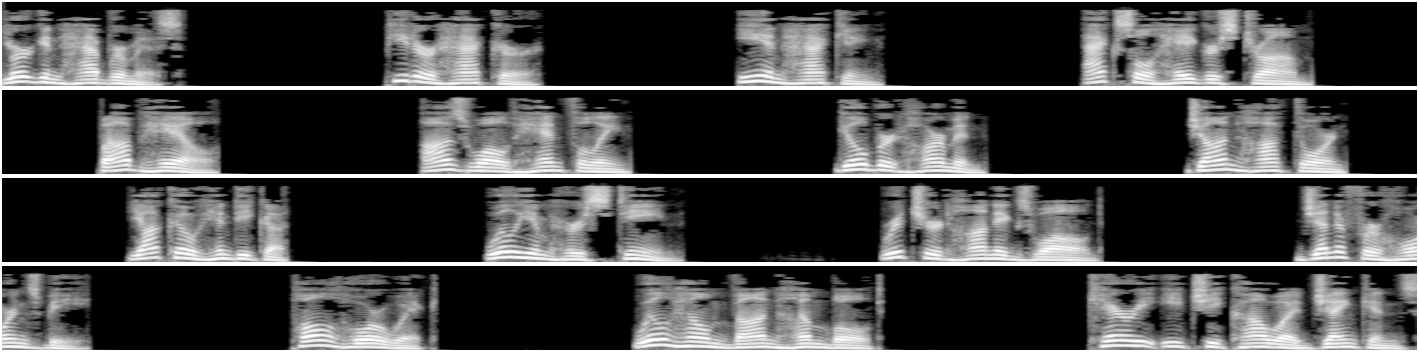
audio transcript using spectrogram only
Jürgen Habermas Peter Hacker Ian Hacking Axel Hagerstrom Bob Hale Oswald Hanfling Gilbert Harman John Hawthorne Jaakko Hintikka William Hirstein Richard Honigswald Jennifer Hornsby Paul Horwich Wilhelm von Humboldt Carrie Ichikawa Jenkins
